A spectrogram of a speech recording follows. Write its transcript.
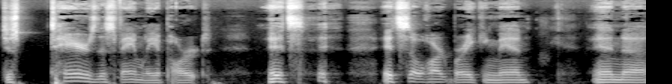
just tears this family apart. It's it's so heartbreaking, man. And uh,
